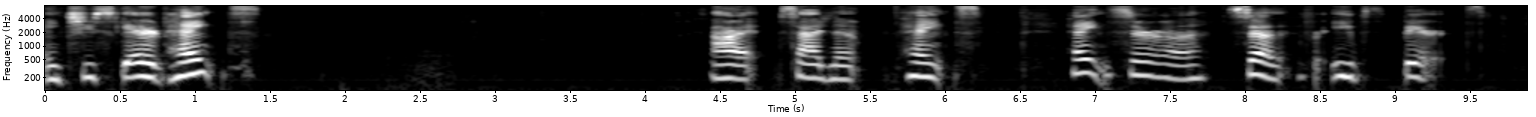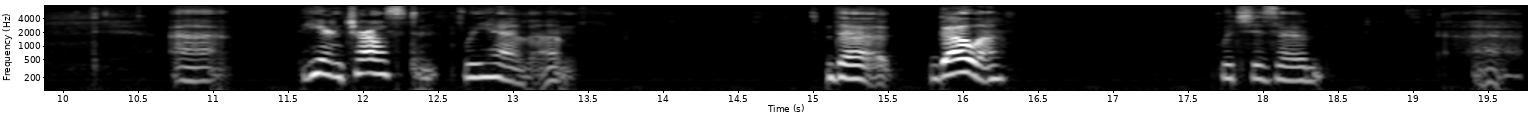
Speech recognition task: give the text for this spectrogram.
Ain't you scared of Haints? All right, side note Haints. Haints are uh, southern for evil spirits. Uh, here in Charleston, we have um, the Gullah, which is a. Uh,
